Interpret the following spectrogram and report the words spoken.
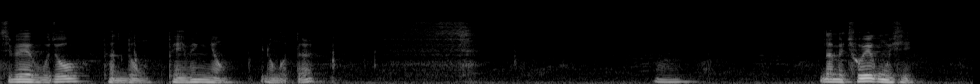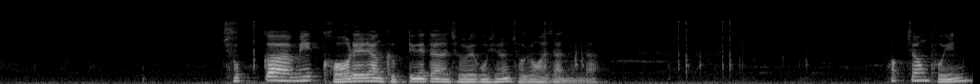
지배 구조 변동, 배임 횡령 이런 것들. 음. 그 다음에 조회 공시. 주가 및 거래량 급등에 따른 조회 공시는 적용하지 않는다. 확정, 부인,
